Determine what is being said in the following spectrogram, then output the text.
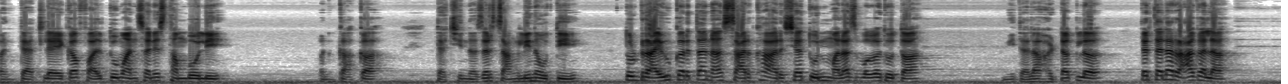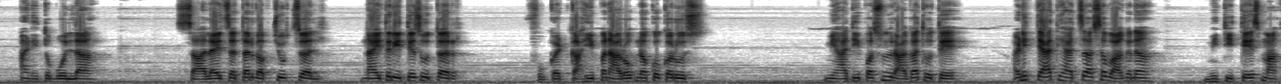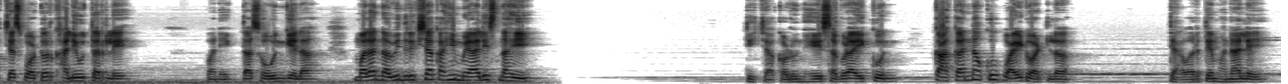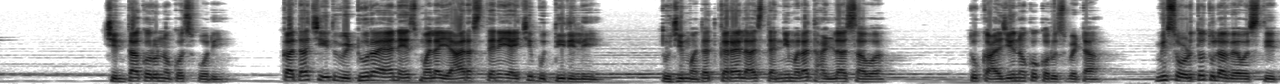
पण त्यातल्या एका फालतू माणसानेच थांबवली. पण काका त्याची नजर चांगली नव्हती. तो ड्राईव्ह करताना सारखा आरशातून मलाच बघत होता. मी त्याला हटकलं तर त्याला राग आला. आणि तो बोलला चालायचं तर गपचूप चल नाहीतर इथेच उतर. फुकट काही पण आरोप नको करूस. मी आधीपासून रागात होते आणि त्यात ह्याचं असं वागणं मी तिथेच मागच्या स्पॉटवर खाली उतरले. पण एक तास होऊन गेला. मला नवीन रिक्षा काही मिळालीच नाही. तिच्याकडून हे सगळं ऐकून काकांना खूप वाईट वाटलं. त्यावर ते म्हणाले चिंता करू नकोस पोरी. कदाचित विठुरायानेच मला या रस्त्याने यायची बुद्धी दिली. तुझी मदत करायलाच त्यांनी मला धाडलं असावं. तू काळजी नको करूस बेटा. मी सोडतो तुला व्यवस्थित.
